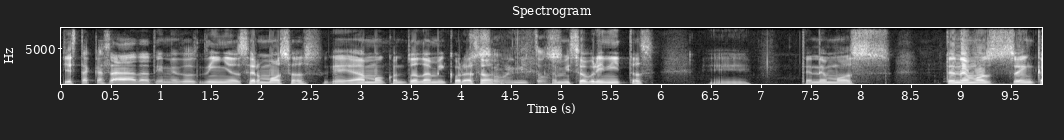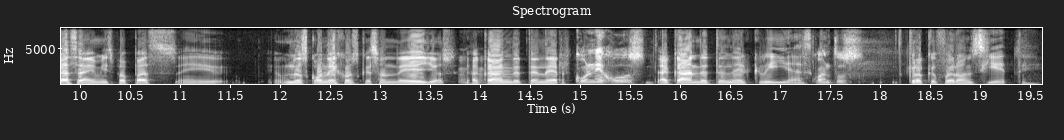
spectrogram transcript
ya está casada, tiene dos niños hermosos que amo con todo mi corazón. Sobrinitos. a mis sobrinitos. Eh, tenemos tenemos en casa de mis papás eh, unos conejos que son de ellos. Acaban de tener Conejos, acaban de tener crías. ¿cuántos? Creo que fueron siete.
